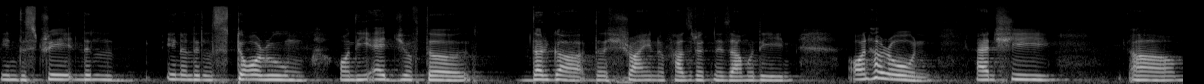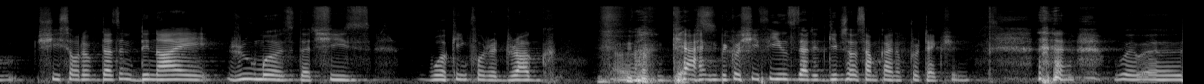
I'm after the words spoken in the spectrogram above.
in the straight little, in a little storeroom on the edge of the dargah, the shrine of Hazrat Nizamuddin, on her own. And she, um, she sort of doesn't deny rumors that she's working for a drug uh, gang because she feels that it gives her some kind of protection. Uh,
